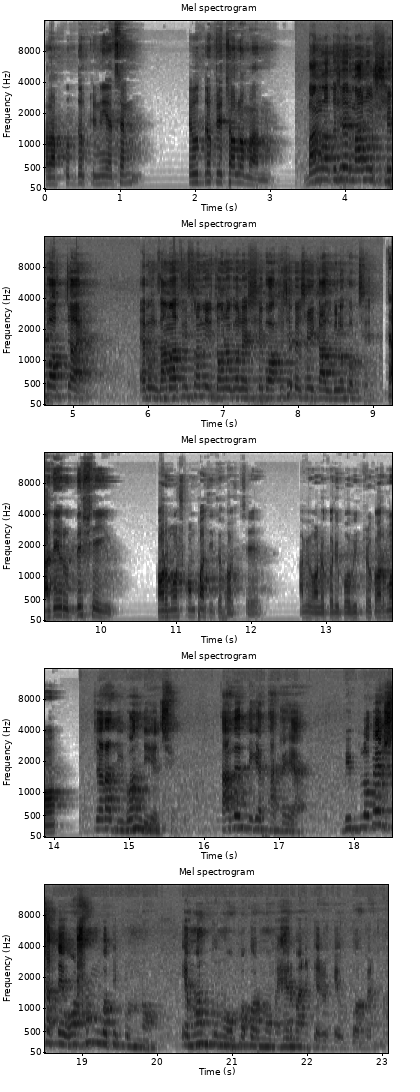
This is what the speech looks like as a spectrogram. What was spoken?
তারা উদ্যোগটি নিয়েছেন। এই উদ্যোগটি চলমান। বাংলাদেশের মানুষ সেবক চায় এবং জামাত ইসলামী জনগণের সেবক হিসেবে সেই কাজগুলো করছে। যাদের উদ্দেশ্যেই কর্ম সম্পাদিত হচ্ছে আমি মনে করি পবিত্র কর্ম। যারা জীবন দিয়েছে তাদের দিকে তাকাইয়া বিপ্লবের সাথে অসঙ্গতিপূর্ণ এমন কোনো অপকর্ম মেহরবানি করে কেউ করবেন না।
